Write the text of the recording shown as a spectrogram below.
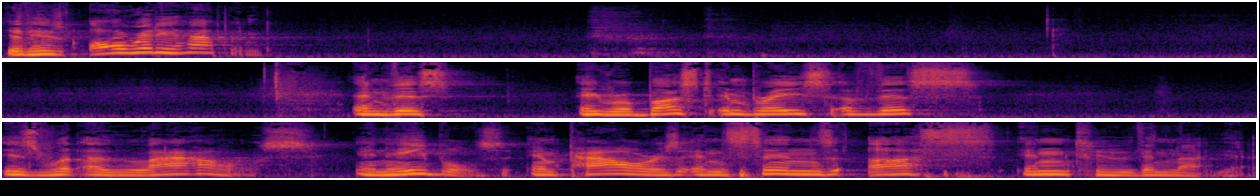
It has already happened. And this, a robust embrace of this, is what allows, enables, empowers, and sends us into the not yet.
